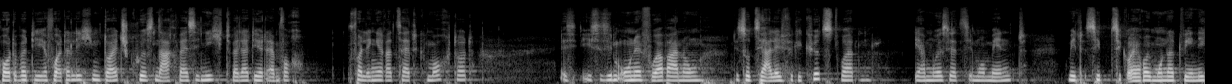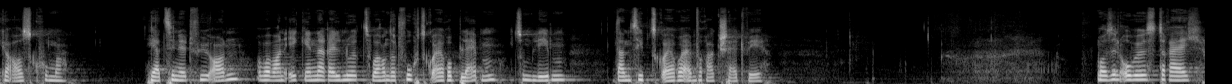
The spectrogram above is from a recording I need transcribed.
hat aber die erforderlichen Deutschkursnachweise nicht, weil er die halt einfach vor längerer Zeit gemacht hat. Es ist ihm ohne Vorwarnung die Sozialhilfe gekürzt worden er muss jetzt im Moment mit 70 Euro im Monat weniger auskommen. Hört sich nicht viel an, aber wenn eh generell nur 250 Euro bleiben zum Leben, dann 70 Euro einfach auch gescheit weh. Was in Oberösterreich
